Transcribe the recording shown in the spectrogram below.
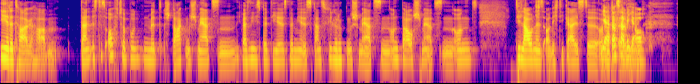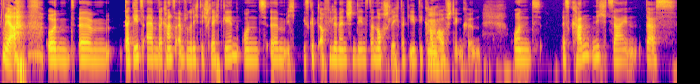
ihre Tage haben, dann ist es oft verbunden mit starken Schmerzen. Ich weiß nicht, wie es bei dir ist. Bei mir ist ganz viel Rückenschmerzen und Bauchschmerzen und die Laune ist auch nicht die geilste. Und, ja, das habe ähm, ich auch. Ja, und ähm, da geht's einem, da kann es einem schon richtig schlecht gehen. Und ähm, ich, es gibt auch viele Menschen, denen es dann noch schlechter geht, die kaum mhm. aufstehen können. Und es kann nicht sein, dass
